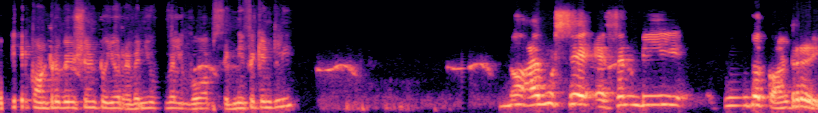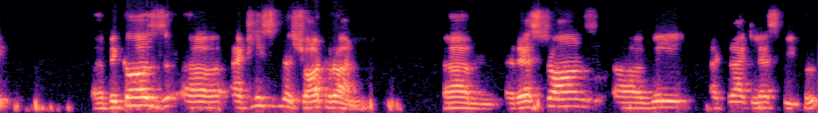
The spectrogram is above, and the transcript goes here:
OTA contribution to your revenue will go up significantly no, I would say F&B to the contrary, uh, because uh, at least in the short run, um, restaurants uh, will attract less people.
